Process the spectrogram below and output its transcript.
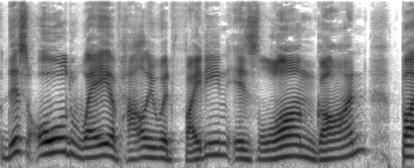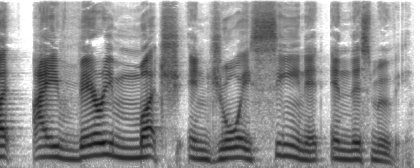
this old way of Hollywood fighting is long gone, but I very much enjoy seeing it in this movie.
